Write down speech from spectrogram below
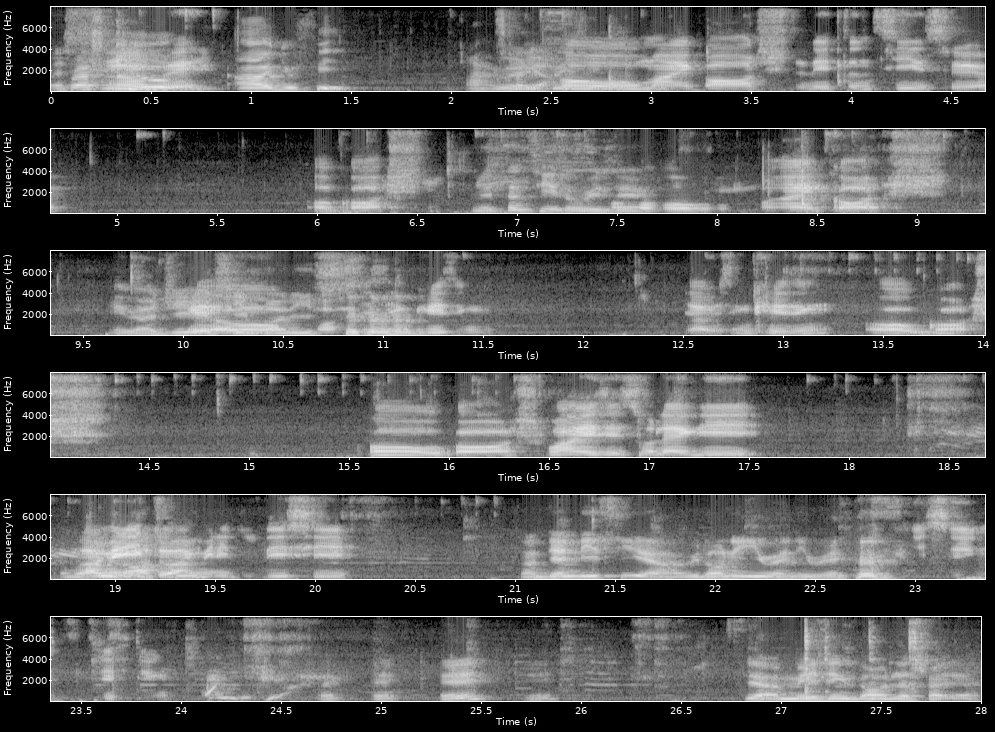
Let's Press see. No Q, way. uh, you feed. Ah, It's really? quite? Oh my gosh, the latency is here. Oh gosh. Latency is always there. Oh my gosh. Hey, we are Okay, GHC oh buddies. gosh, increasing. Yeah, it's increasing. Oh gosh. Oh gosh, why is it so laggy? Why I may need to, I may need to DC. Uh, then DC, ah, we don't need you anyway. DCing, DCing. eh, eh, eh, eh. See the amazing dodges right there.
